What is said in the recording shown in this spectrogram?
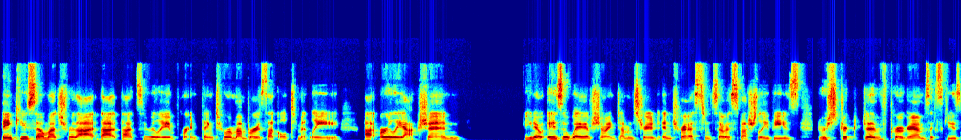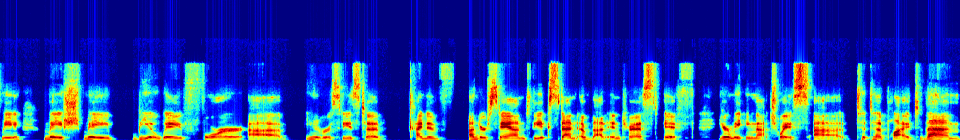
Thank you so much for that. That that's a really important thing to remember is that ultimately uh, early action you know is a way of showing demonstrated interest and so especially these restrictive programs excuse me may sh- may be a way for uh, universities to kind of understand the extent of that interest if you're making that choice uh, to, to apply to them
